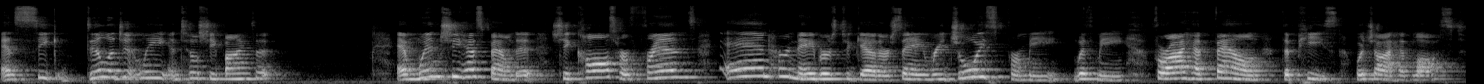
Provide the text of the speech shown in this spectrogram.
and seek diligently until she finds it? And when she has found it, she calls her friends and her neighbors together, saying, Rejoice for me, with me, for I have found the peace which I had lost.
